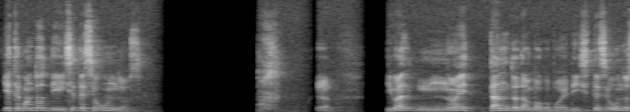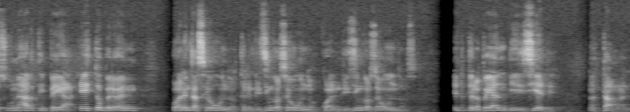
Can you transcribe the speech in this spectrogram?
¿Y este cuánto? 17 segundos. Igual no es tanto tampoco, porque 17 segundos, una arti pega esto, pero en 40 segundos, 35 segundos, 45 segundos. Esto te lo pega en 17. No está mal.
